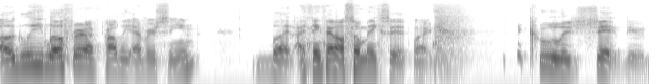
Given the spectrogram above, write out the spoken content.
ugly loafer I've probably ever seen. But I think that also makes it like cool as shit, dude.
